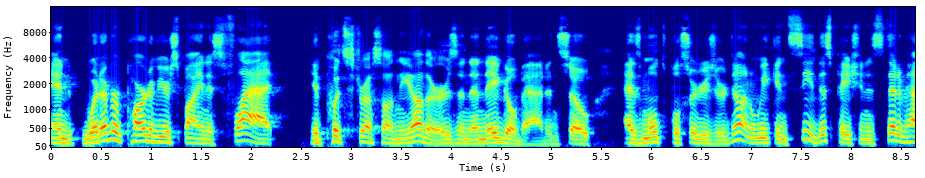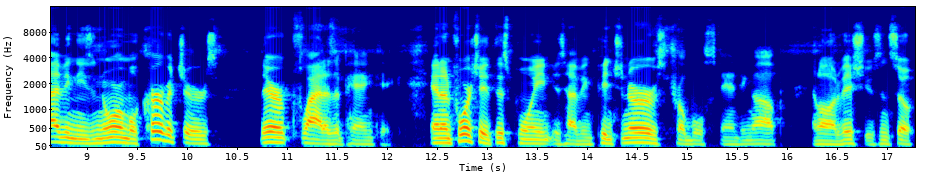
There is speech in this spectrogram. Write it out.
And whatever part of your spine is flat, it puts stress on the others and then they go bad. And so as multiple surgeries are done, we can see this patient, instead of having these normal curvatures, they're flat as a pancake. and unfortunately at this point is having pinched nerves, trouble standing up, and a lot of issues. And so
